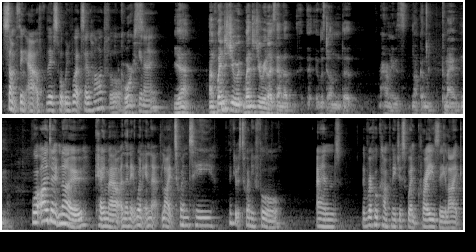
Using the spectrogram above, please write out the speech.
something out of this what we've worked so hard for. Of course. you know. yeah. And when did you when did you realize then that it was done that Harmony was not going to come out and Well, I don't know came out, and then it went in at like twenty. I think it was twenty four, and the record company just went crazy. Like,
